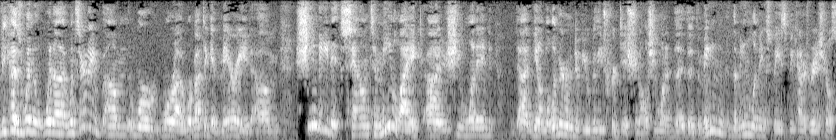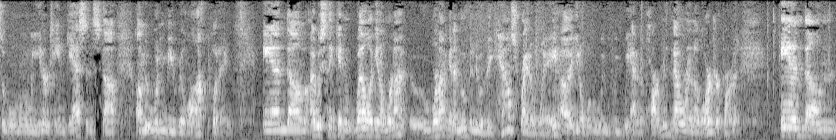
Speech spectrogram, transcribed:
because when when uh, when Sarah and I um, were were, uh, were about to get married, um, she made it sound to me like uh, she wanted. Uh, you know the living room to be really traditional. She wanted the, the, the main the main living space to be kind of traditional, so when, when we entertain guests and stuff, um, it wouldn't be real off putting. And um, I was thinking, well, you know, we're not we're not going to move into a big house right away. Uh, you know, we, we, we had an apartment. Now we're in a larger apartment, and um,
